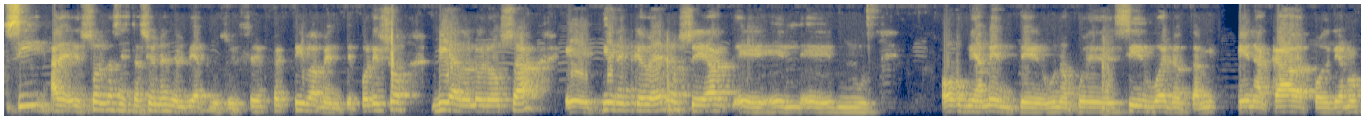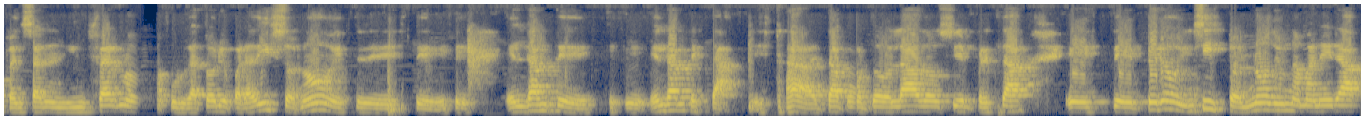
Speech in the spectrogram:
Sí, son las estaciones del Vía Crucis, efectivamente. Por eso Vía Dolorosa eh, tiene que ver, o sea, eh, obviamente uno puede decir, bueno, también acá podríamos pensar en el infierno, purgatorio, paradiso, ¿no? Este, este, el Dante, el Dante está, está, está por todos lados, siempre está, este, pero insisto, no de una manera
